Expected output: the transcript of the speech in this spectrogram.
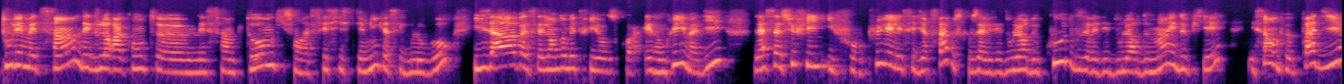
tous les médecins, dès que je leur raconte euh, mes symptômes qui sont assez systémiques, assez globaux, ils disent Ah, bah, c'est l'endométriose. quoi. Et donc lui, il m'a dit Là, ça suffit, il faut plus les laisser dire ça parce que vous avez des douleurs de coude, vous avez des douleurs de mains et de pieds. Et ça, on ne peut pas dire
